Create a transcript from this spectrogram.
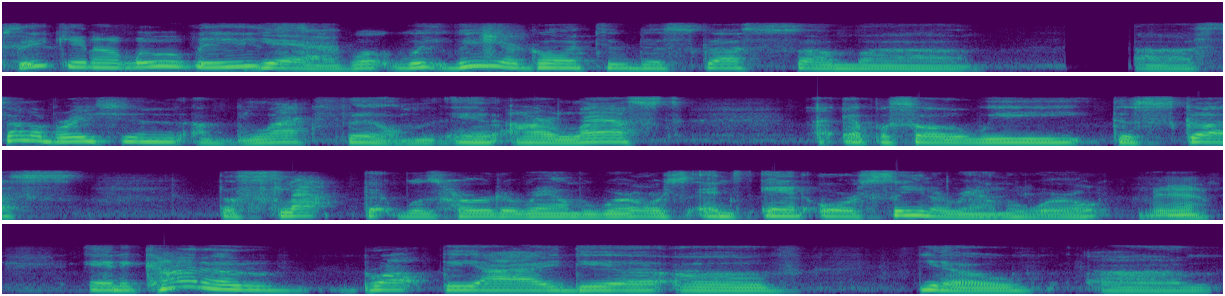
speaking of movies. Yeah, well, we we are going to discuss some. Uh, uh, celebration of black film. In our last episode, we discussed the slap that was heard around the world or, and, and or seen around the world. Yeah. And it kind of brought the idea of, you know, um,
